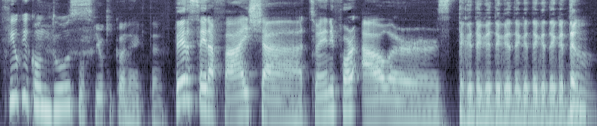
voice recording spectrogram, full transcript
Fio que conduz. O fio que conecta. Terceira faixa, 24 Hours. Hum.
